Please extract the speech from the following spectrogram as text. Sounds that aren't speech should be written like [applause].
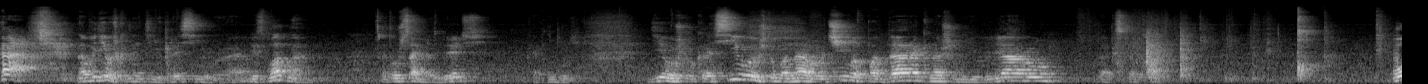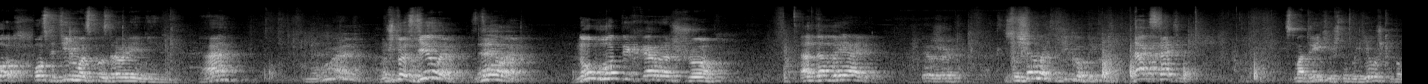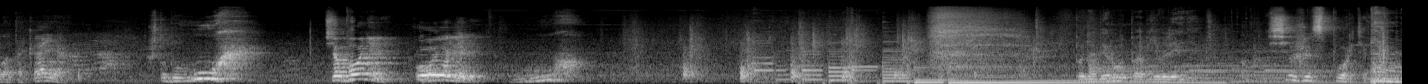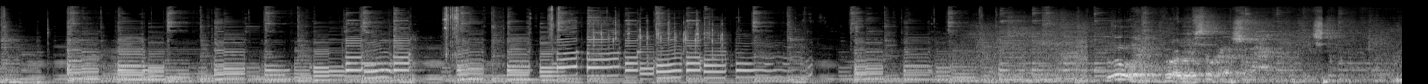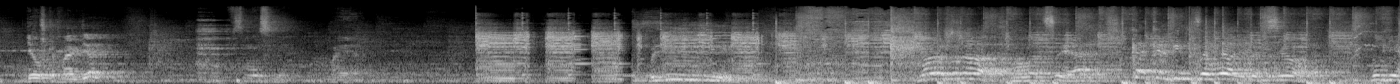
Ха! Нам бы девушку найти красивую, а? Бесплатно? Это уж сами разберетесь как-нибудь. Девушку красивую, чтобы она вручила подарок нашему юбиляру. Так, кстати. Вот, после фильма с поздравлениями. А? Нормально. Ну что, сделаем? Сделаем. Ну вот и хорошо. Одобряю. Держи. Слушай, давайте, бегом, бегом. Да, кстати, смотрите, чтобы девушка была такая, чтобы ух. Все поняли? Поняли. Ух. Понаберут по объявлению. Все же спортят. Ну, вроде все хорошо. Отлично. Девушка твоя где? В смысле, моя? Блин. Ну что, молодцы, а? Как организовали это все? Ну где?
